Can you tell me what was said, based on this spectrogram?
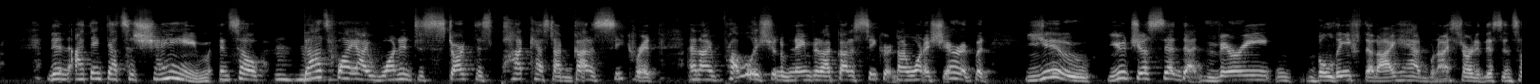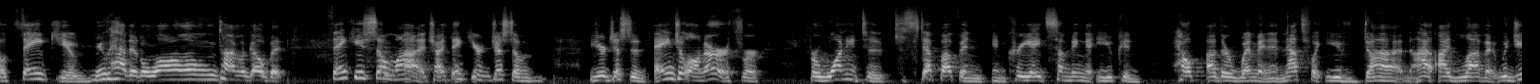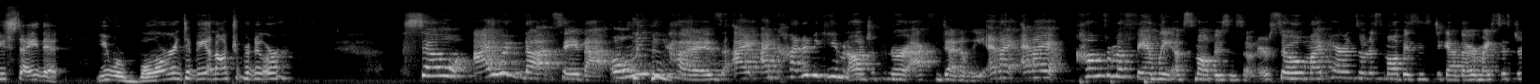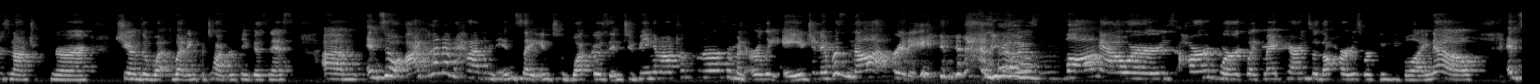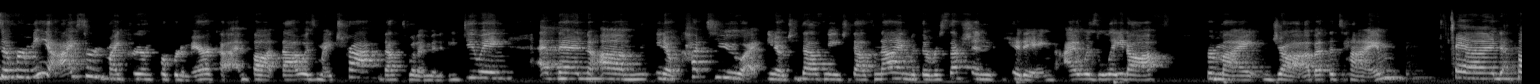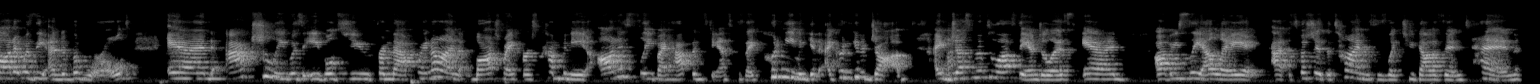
then I think that's a shame. And so mm-hmm. that's why I wanted to start this podcast. I've got a secret, and I probably should have named it I've got a secret and I want to share it. But you, you just said that very belief that I had when I started this. And so thank you. You had it a long time ago, but thank you so much. I think you're just a you're just an angel on earth for for wanting to to step up and, and create something that you could help other women. And that's what you've done. I, I love it. Would you say that you were born to be an entrepreneur? So I would not say that only because I, I kind of became an entrepreneur accidentally. And I and I come from a family of small business owners. So my parents own a small business together. My sister's an entrepreneur. She owns a wedding photography business. Um, and so I kind of had an insight into what goes into being an entrepreneur from an early age. And it was not pretty. you know, it was long hours, hard work. Like my parents are the hardest working people I know. And so for me, I started my career in corporate America and thought that was my track. That's what I'm going to be doing. And then, um, you know, cut to, you know, 2008, 2009 with the recession hitting, I was laid off from my job at the time and thought it was the end of the world and actually was able to from that point on launch my first company honestly by happenstance because i couldn't even get i couldn't get a job i just moved to los angeles and obviously la especially at the time this is like 2010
